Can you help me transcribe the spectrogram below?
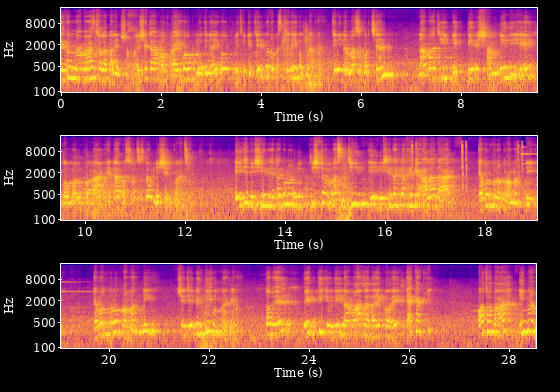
দেখুন, নামাজ চলাকালীন সময়, সেটা মক্কাই হোক, মদিনাই হোক, পৃথিবীর যে কোনো মসজিদেই হোক না যিনি নামাজ পড়ছেন, নামাজি ব্যক্তির সামনে দিয়ে গমন করা, এটা রসুল ইসলাম নিষেধ করেছেন। এই যে নিষেধ, এটা কোনো নির্দিষ্ট মসজিদ, এই নিষেধাজ্ঞা থেকে আলাদা এমন কোনো প্রমাণ নেই। এমন কোনো প্রমাণ নেই। সে যে ব্যক্তি হোক না কেন। তবে ব্যক্তি যদি নামাজ আদায় করে একাকী, অথবা ইমাম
